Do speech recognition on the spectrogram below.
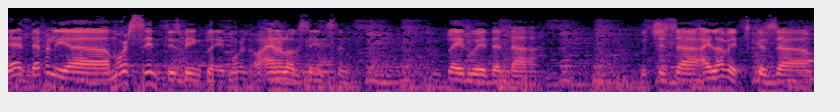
Yes, definitely. Uh, more synth is being played, more analog synths and played with, and uh, which is uh, I love it because uh,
